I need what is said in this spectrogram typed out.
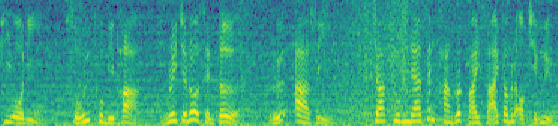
TOD ศูนย์ภูมิภาค Regional Center หรือ RC จากกลุ่มแนวเส้นทางรถไฟสายตะวันออกเฉียงเหนือ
